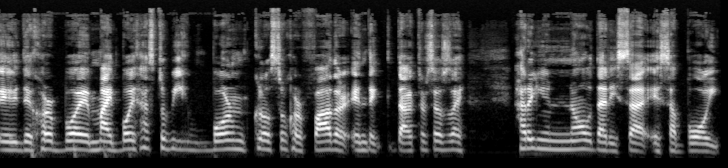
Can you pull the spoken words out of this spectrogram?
Uh, the, her boy, my boy has to be born close to her father. And the doctor says, like, how do you know that it's a it's a boy?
